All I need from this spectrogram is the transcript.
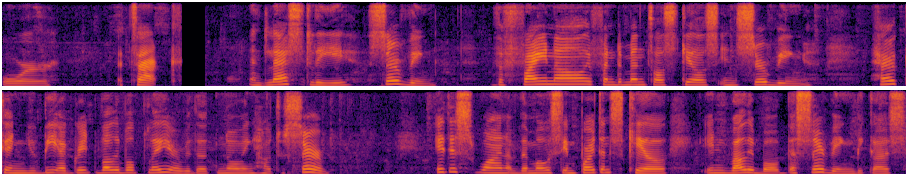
or attack. And lastly, serving. The final fundamental skills in serving. How can you be a great volleyball player without knowing how to serve? It is one of the most important skill in volleyball, the serving, because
